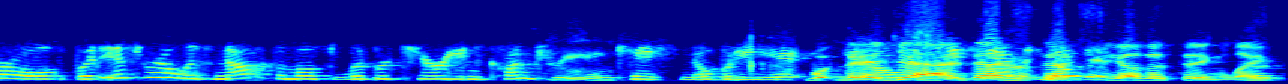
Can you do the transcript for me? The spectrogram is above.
world, but Israel is not the most libertarian country. In case nobody, you Well, know, yeah, in case you that's that's the other thing. Like,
